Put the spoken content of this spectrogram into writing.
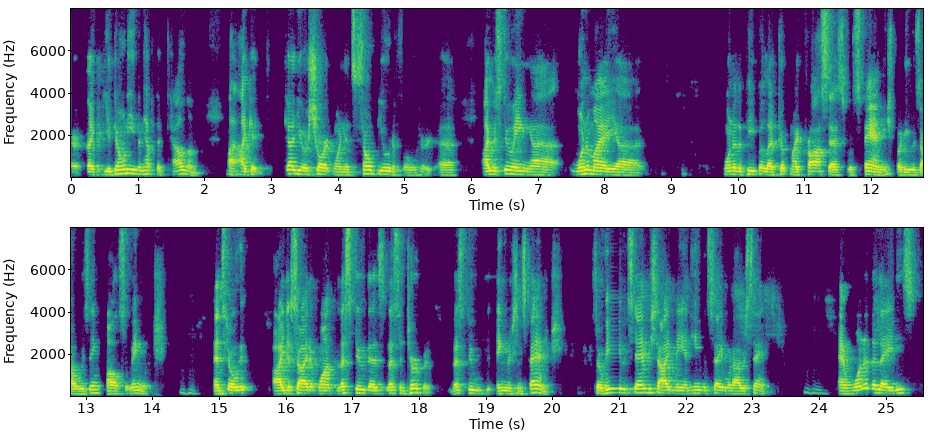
there, like you don't even have to tell them. I, I could tell you a short one. It's so beautiful. uh, I was doing uh, one of my uh, one of the people that took my process was Spanish, but he was always in, also English. Mm-hmm. And so I decided, want let's do this. Let's interpret. Let's do English and Spanish. So he would stand beside me and he would say what I was saying. Mm-hmm. And one of the ladies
